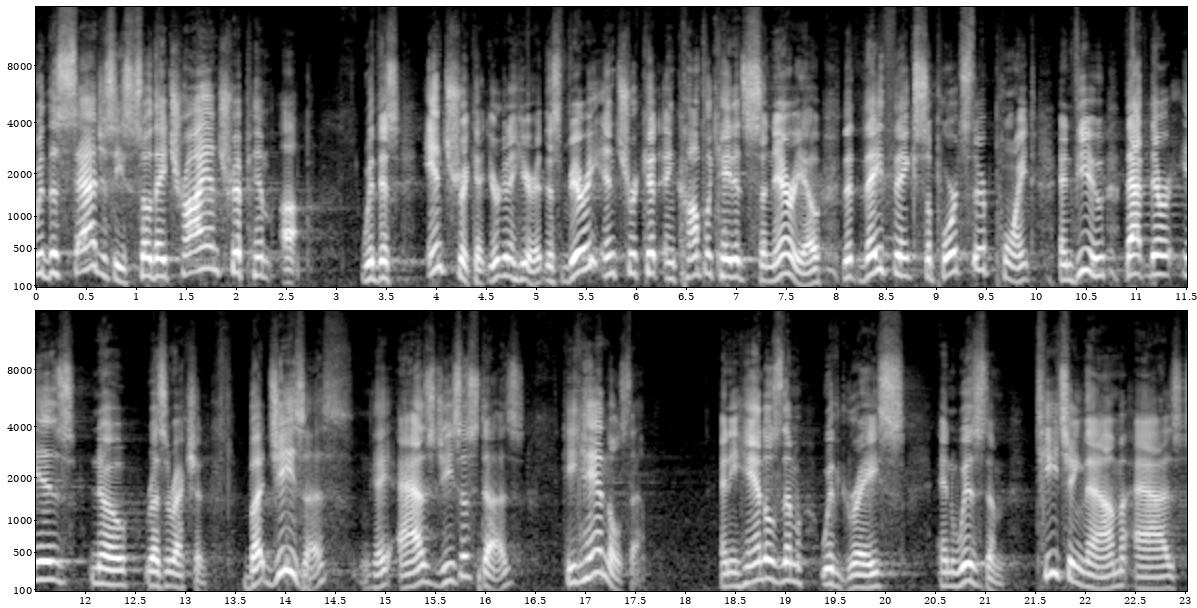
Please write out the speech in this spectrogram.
with the Sadducees. So they try and trip him up with this intricate, you're going to hear it, this very intricate and complicated scenario that they think supports their point and view that there is no resurrection. But Jesus, okay, as Jesus does, he handles them. And he handles them with grace and wisdom, teaching them as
